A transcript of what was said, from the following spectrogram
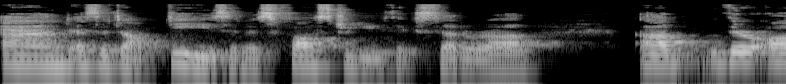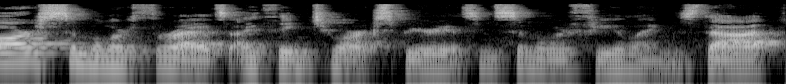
and as adoptees and as foster youth, etc., um, there are similar threads, I think, to our experience and similar feelings that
